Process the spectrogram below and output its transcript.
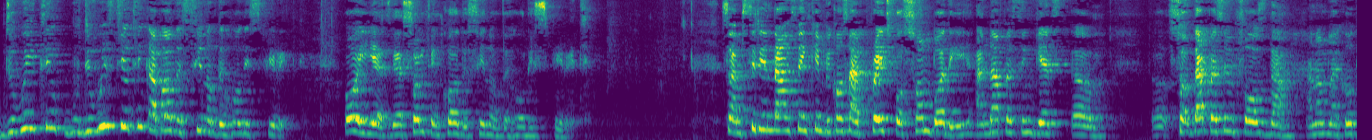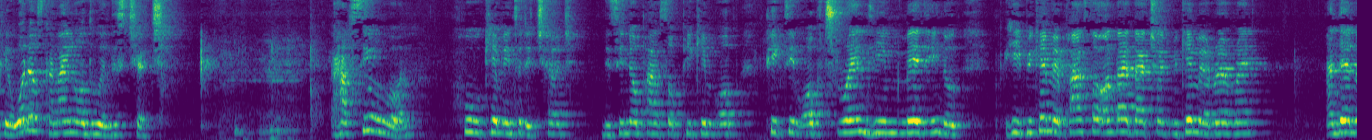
Do we think? Do we still think about the sin of the Holy Spirit? Oh yes, there's something called the sin of the Holy Spirit. So I'm sitting down thinking because I prayed for somebody and that person gets um, Uh, so that person falls down, and I'm like, okay, what else can I not do in this church? I have seen one who came into the church. The senior pastor picked him up, picked him up, trained him, made you know, he became a pastor under that church, became a reverend, and then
